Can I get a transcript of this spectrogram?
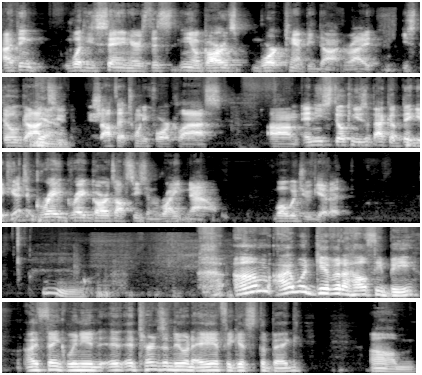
I think what he's saying here is this, you know, Gard's work can't be done, right? You still got yeah. to finish off that 24 class. Um, and you still can use a backup big. If you had to grade grade Gard's off season right now, what would you give it? Ooh. Um, I would give it a healthy B. I think we need it, it turns into an A if he gets the big. Um,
